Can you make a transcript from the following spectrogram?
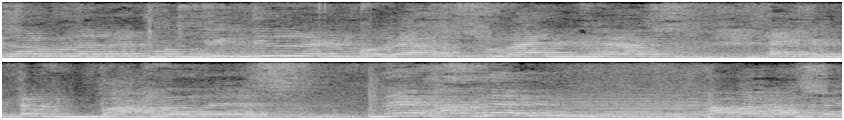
সামনে প্রত্যেকদিন লেট করে আসিস মায়ের খাস এক একটা দে আবার আসে।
